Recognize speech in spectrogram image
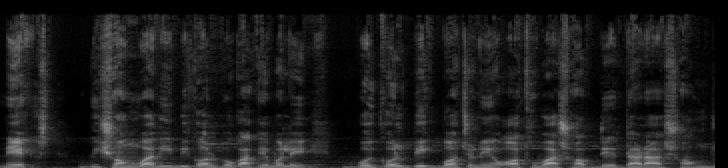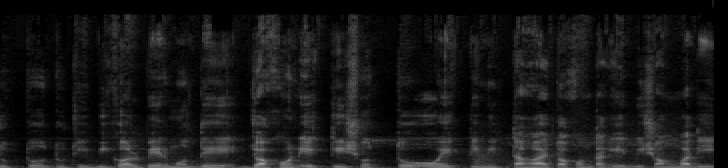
নেক্সট বিসংবাদী বিকল্প কাকে বলে? বৈকল্পিক বচনে অথবা শব্দের দ্বারা সংযুক্ত দুটি বিকল্পের মধ্যে যখন একটি সত্য ও একটি মিথ্যা হয়, তখন তাকে বিসংবাদী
